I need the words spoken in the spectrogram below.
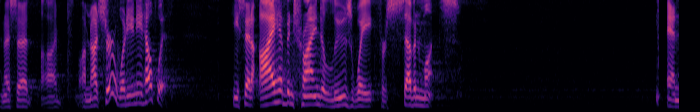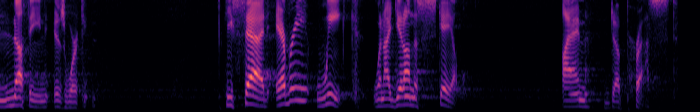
And I said, I'm, I'm not sure. What do you need help with? He said, I have been trying to lose weight for seven months, and nothing is working. He said, Every week when I get on the scale, I'm depressed.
